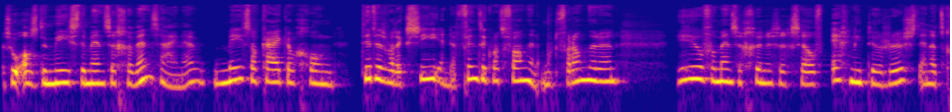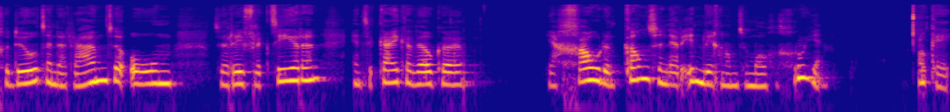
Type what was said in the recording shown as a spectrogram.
zoals de meeste mensen gewend zijn. Hè? Meestal kijken we gewoon, dit is wat ik zie en daar vind ik wat van en het moet veranderen. Heel veel mensen gunnen zichzelf echt niet de rust en het geduld en de ruimte om te reflecteren en te kijken welke ja, gouden kansen erin liggen om te mogen groeien. Oké,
